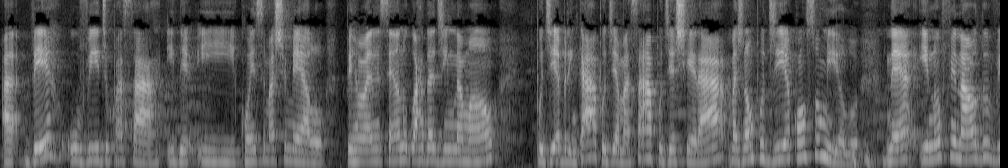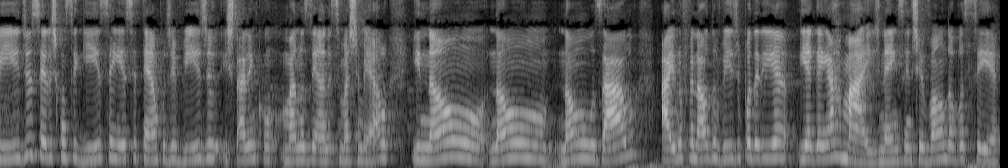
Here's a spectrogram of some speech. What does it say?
a ver o vídeo passar e, de, e com esse marshmallow permanecendo guardadinho na mão Podia brincar, podia amassar, podia cheirar, mas não podia consumi-lo, né? E no final do vídeo, se eles conseguissem esse tempo de vídeo estarem manuseando esse marshmallow e não não não usá-lo, aí no final do vídeo poderia ia ganhar mais, né? Incentivando a você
